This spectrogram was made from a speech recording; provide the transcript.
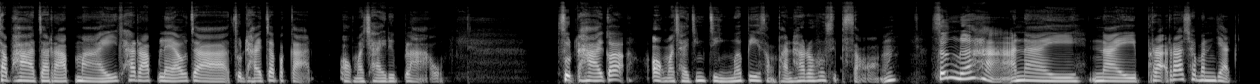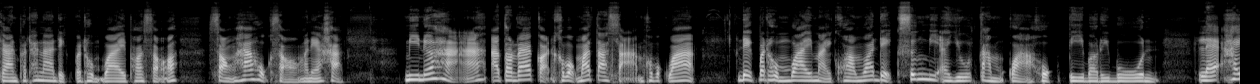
สภาจะรับไหมถ้ารับแล้วจะสุดท้ายจะประกาศออกมาใช้หรือเปล่า สุดท้ายก็ออกมาใช้จริง ๆ เมื่อปี 2562 ซึ่งเนื้อหาในในพระราชบัญญัติการพัฒนาเด็กปฐมวัยพศ 2562 อันเนี้ยค่ะ มีเนื้อหาอะตอนแรกก่อนเขาบอกมาตราสามเขาบอกว่า เด็กปฐมวัยหมายความว่าเด็กซึ่งมีอายุต่ำกว่า 6 ปีบริบูรณ์ และให้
